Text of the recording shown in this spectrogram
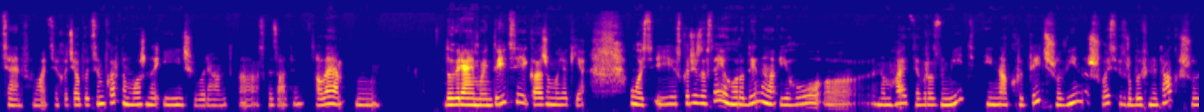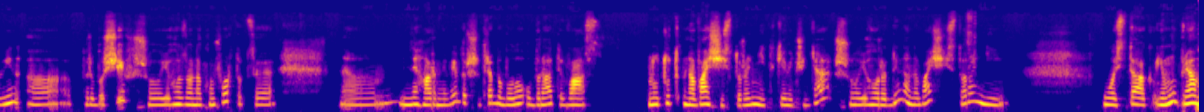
ця інформація. Хоча по цим картам можна і інший варіант а, сказати. Але довіряємо інтуїції і кажемо, як є. Ось, і, скоріш за все, його родина його а, намагається врозуміти і накрутити, що він щось зробив не так, що він а, переборщив, що його зона комфорту це а, негарний вибір, що треба було обрати вас. Ну тут на вашій стороні таке відчуття, що його родина на вашій стороні. Ось так. Йому прям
